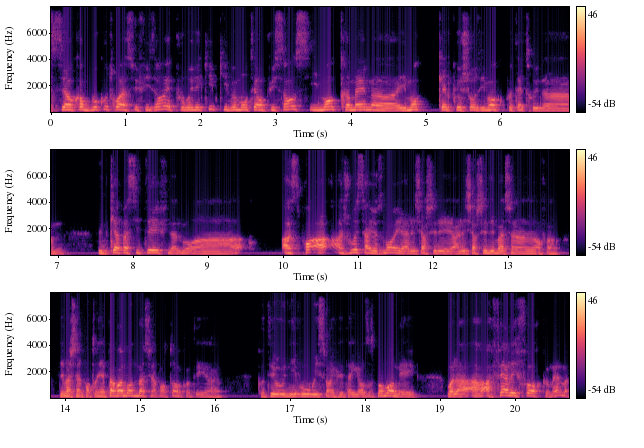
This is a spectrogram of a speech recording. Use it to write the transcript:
c'est encore beaucoup trop insuffisant. Et pour une équipe qui veut monter en puissance, il manque quand même il manque quelque chose. Il manque peut-être une, une capacité finalement à, à, jouer sérieusement et à aller chercher des, aller chercher des matchs, enfin, des matchs importants. Il n'y a pas vraiment de matchs importants quand tu es, au niveau où ils sont avec les Tigers en ce moment, mais voilà, à, faire l'effort quand même.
